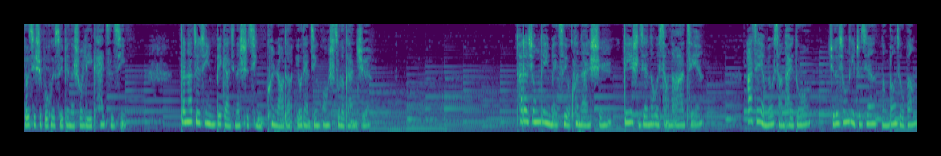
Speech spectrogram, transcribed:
尤其是不会随便的说离开自己。但他最近被感情的事情困扰的有点惊慌失措的感觉。他的兄弟每次有困难时，第一时间都会想到阿杰，阿杰也没有想太多，觉得兄弟之间能帮就帮，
